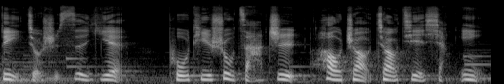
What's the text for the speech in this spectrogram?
第九十四页，《菩提树杂志》号召教界响应。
